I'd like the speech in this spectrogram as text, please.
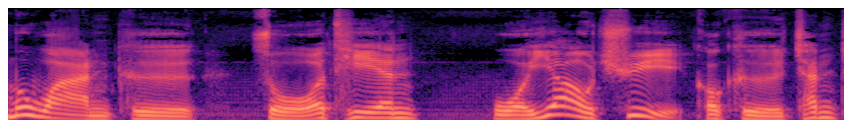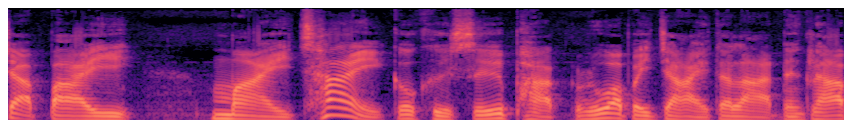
เมื่อวานคือ昨天我要去ก็คือฉันจะไป买菜ก็คือซื้อผักหรือว่าไปจ่ายตลาดนะครับ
